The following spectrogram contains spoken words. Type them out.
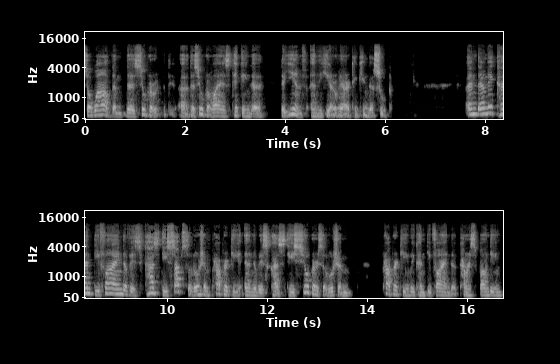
So one of them, the super, uh, the super one is taking the the inf, and here we are taking the sup. And then we can define the viscosity subsolution property and the viscosity supersolution property. We can define the corresponding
